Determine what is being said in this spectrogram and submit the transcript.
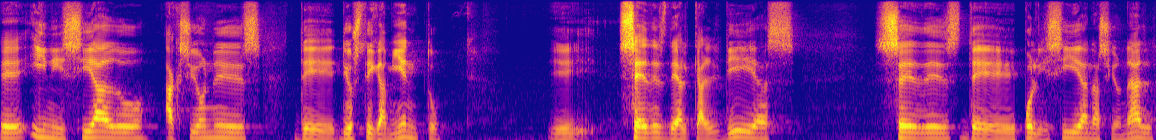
eh, iniciado acciones de, hostigamiento, eh, sedes de alcaldías, sedes de Policía Nacional,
